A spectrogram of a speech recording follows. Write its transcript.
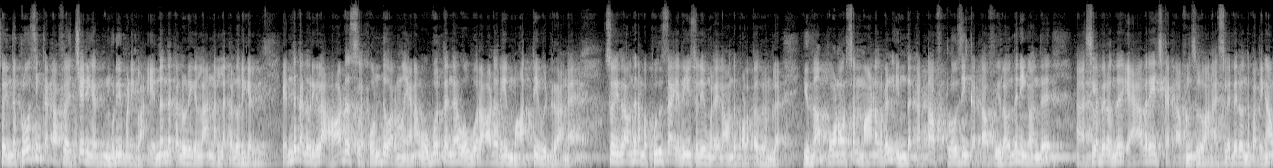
ஸோ இந்த க்ளோசிங் கட் ஆஃப் வச்சே நீங்கள் முடிவு பண்ணிக்கலாம். எந்தெந்த கல்லூரிகள்லாம் நல்ல கல்லூரிகள் எந்த கல்லூரிகளை ஆர்டர்ஸில் கொண்டு வரணும்? ஏன்னா ஒவ்வொருத்தங்க ஒவ்வொரு ஆர்டரையும் மாற்றி விடுறாங்க. ஸோ இதில் வந்து நம்ம புதுசாக எதையும் சொல்லி உங்களை எல்லாம் வந்து குழப்ப விரும்பல. இதுதான் போன வருஷம் மாணவர்கள் இந்த cut off closing cut off இதில் வந்து நீங்கள் வந்து சில பேர் வந்து ஆவரேஜ் கட் ஆஃப்னு சொல்லுவாங்க. சில பேர் வந்து பார்த்தீங்கன்னா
